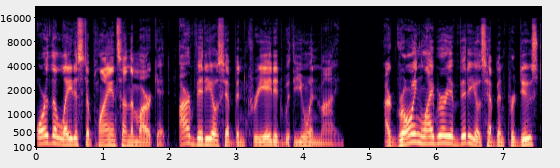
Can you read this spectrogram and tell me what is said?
or the latest appliance on the market, our videos have been created with you in mind. Our growing library of videos have been produced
